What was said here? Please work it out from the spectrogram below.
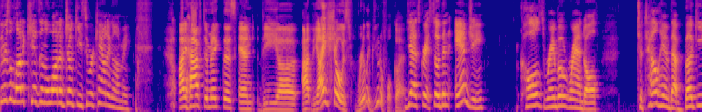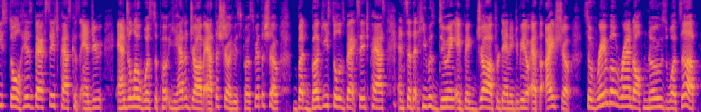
There's a lot of kids and a lot of junkies who are counting on me. I have to make this. And the uh, uh, the ice show is really beautiful. Go ahead. Yeah, it's great. So then Angie calls Rainbow Randolph to tell him that Buggy stole his backstage pass because Angie Angelo was supposed he had a job at the show. He was supposed to be at the show, but Buggy stole his backstage pass and said that he was doing a big job for Danny DeVito at the ice show. So Rainbow Randolph knows what's up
